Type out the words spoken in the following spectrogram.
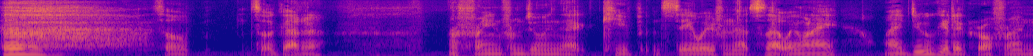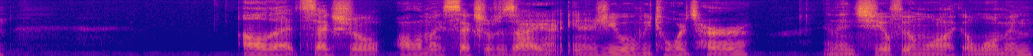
so so gotta refrain from doing that. Keep and stay away from that. So that way when I when I do get a girlfriend, all that sexual, all of my sexual desire and energy will be towards her, and then she'll feel more like a woman,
